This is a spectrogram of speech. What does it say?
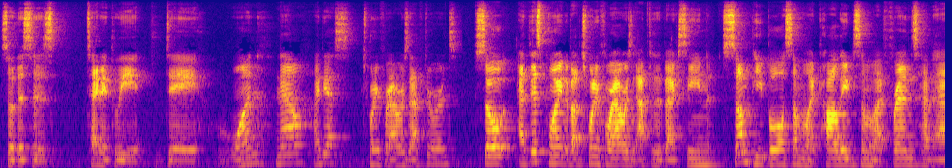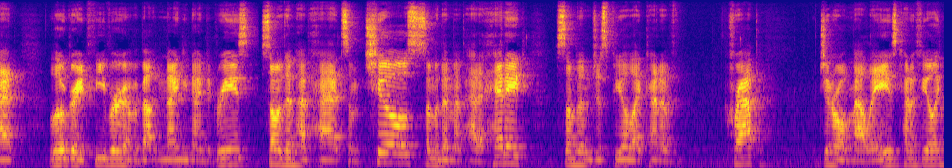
So this is technically day one now, I guess, 24 hours afterwards. So at this point, about 24 hours after the vaccine, some people, some of my colleagues, some of my friends have had low-grade fever of about 99 degrees. Some of them have had some chills, some of them have had a headache, some of them just feel like kind of crap, general malaise kind of feeling.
